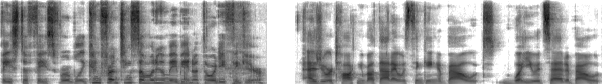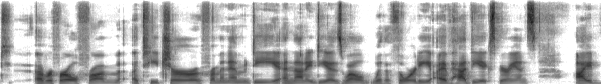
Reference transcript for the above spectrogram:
face to face verbally confronting someone who may be an authority figure. As you were talking about that, I was thinking about what you had said about a referral from a teacher or from an MD and that idea as well with authority. I've had the experience I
